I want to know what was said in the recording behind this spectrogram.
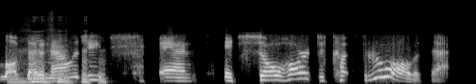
love that analogy. And it's so hard to cut through all of that.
